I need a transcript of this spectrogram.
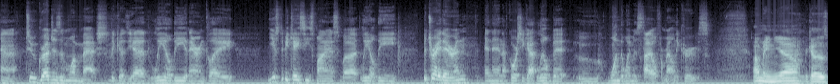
Kind of two grudges in one match because you had Leo D and Aaron Clay. Used to be Casey's finest, but Leo D betrayed Aaron, and then of course you got Lil Bit who won the women's title for Melanie Cruz. I mean, yeah, because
